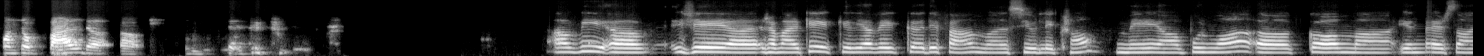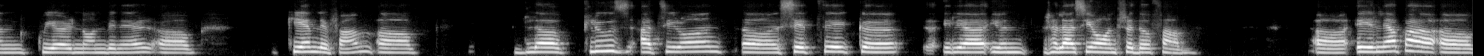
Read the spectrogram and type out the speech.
Quand on parle de... Euh, oui, tout. Ah oui, euh, j'ai euh, remarqué qu'il y avait que des femmes euh, sur l'écran, mais pour moi, comme une personne queer non-binaire qui aime les femmes, la plus attirante, c'était qu'il y a une relation entre deux femmes. et il n'y a pas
